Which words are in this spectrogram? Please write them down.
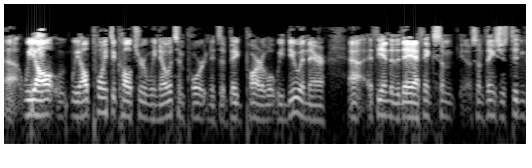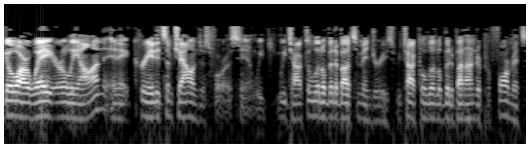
uh, we all we all point to culture. We know it's important. It's a big part of what we do in there. Uh, at the end of the day, I think some you know some things just didn't go our way early on, and it created some challenges for us. You know, we we talked a little bit about some injuries. We talked a little bit about underperformance.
